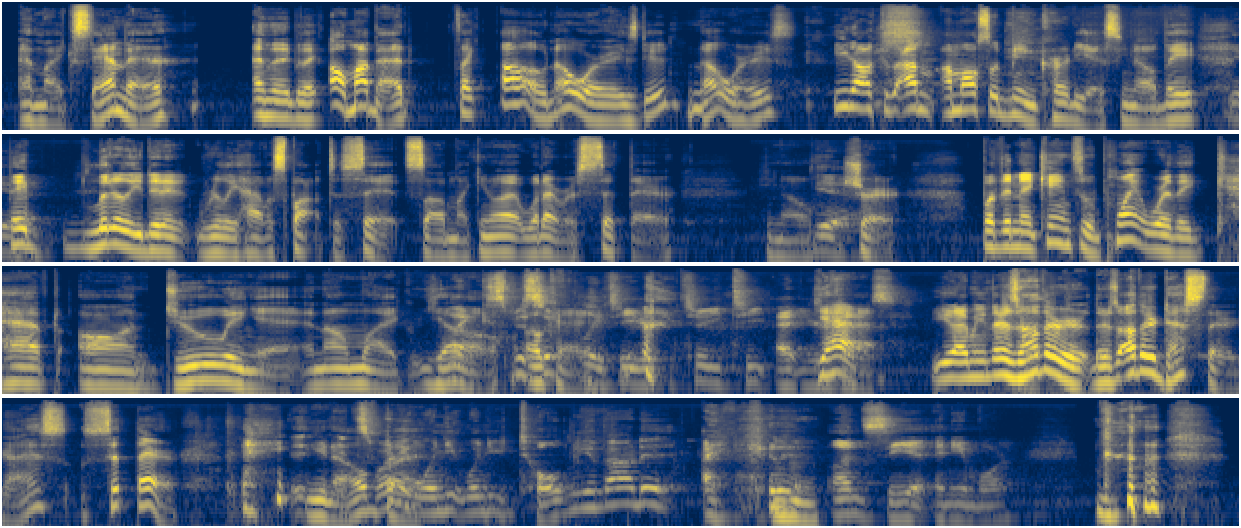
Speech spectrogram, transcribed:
and like stand there, and then they'd be like, "Oh, my bad." It's like, "Oh, no worries, dude. No worries." You know, because I'm I'm also being courteous. You know, they they literally didn't really have a spot to sit, so I'm like, you know what, whatever, sit there. You know, Yeah. sure. But then it came to a point where they kept on doing it, and I'm like, "Yo, like specifically okay, to your to, to at your yeah." desk. You know, I mean, there's other there's other desks there, guys. Sit there. you know, it's funny but- when you when you told me about it, I couldn't Mm-hmm. unsee it anymore.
